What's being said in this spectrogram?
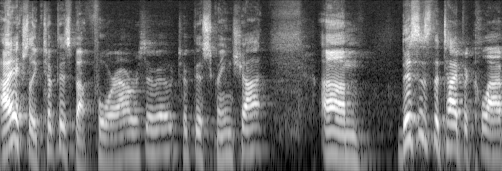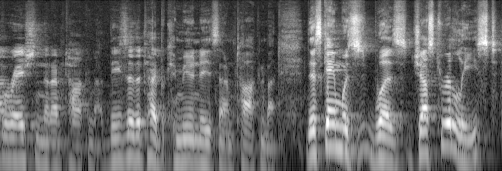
I actually took this about four hours ago, took this screenshot. Um, this is the type of collaboration that I'm talking about. These are the type of communities that I'm talking about. This game was, was just released,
